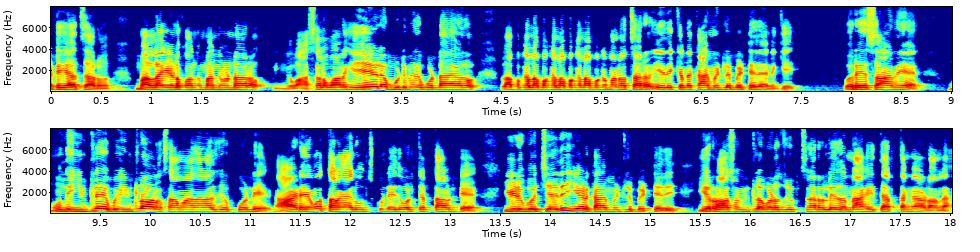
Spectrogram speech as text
ఎట చేస్తారు? మళ్ళీ వీళ్ళు కొంతమంది ఉన్నారు ఇంక అసలు వాళ్ళకి ఏ ముడి మీద గుడ్డ ఆగదు. లపక లపక లపక లపకమని వచ్చారు. ఏది కింద కామెంట్లు పెట్టేదానికి. ఒరే స్వామి ముందు ఇంట్లో పోయి ఇంట్లో వాళ్ళకి సమాధానాలు చెప్పుకోండి. ఆడేమో తలగాయలు ఉంచుకునేది వాళ్ళు తిడతా ఉంటే ఈడికి వచ్చేది ఈడు కామెంట్లు పెట్టేది. ఈ రోషం ఇంట్లో కూడా చూపించినారో లేదో నాకైతే అర్థం కావడంలే.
